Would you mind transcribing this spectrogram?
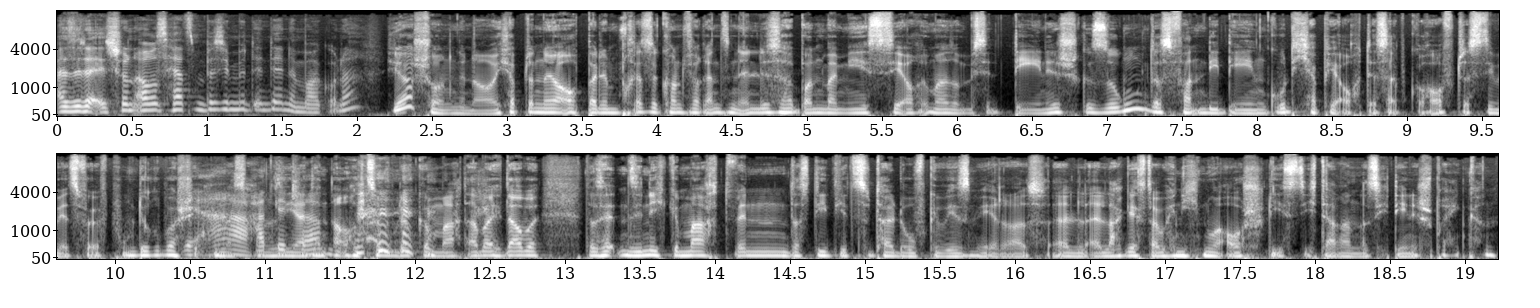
Also da ist schon auch das Herz ein bisschen mit in Dänemark, oder? Ja, schon, genau. Ich habe dann ja auch bei den Pressekonferenzen in Lissabon beim ESC auch immer so ein bisschen Dänisch gesungen. Das fanden die Dänen gut. Ich habe ja auch deshalb gehofft, dass sie mir zwölf Punkte rüberschicken. Ja, das haben sie ja dann auch zum Glück gemacht. Aber ich glaube, das hätten sie nicht gemacht, wenn das Lied jetzt total doof gewesen wäre. Es äh, lag jetzt, glaube ich, nicht nur ausschließlich daran, dass ich Dänisch sprechen kann.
